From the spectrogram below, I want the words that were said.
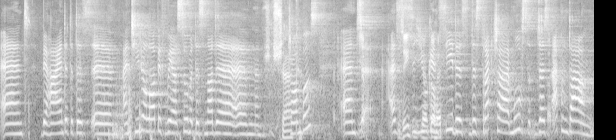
and behind it it is um, anterior lobe. If we assume it is not a um, thrombus, and uh, as See? you Yeah, can ahead. see, this the structure moves just up and down.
